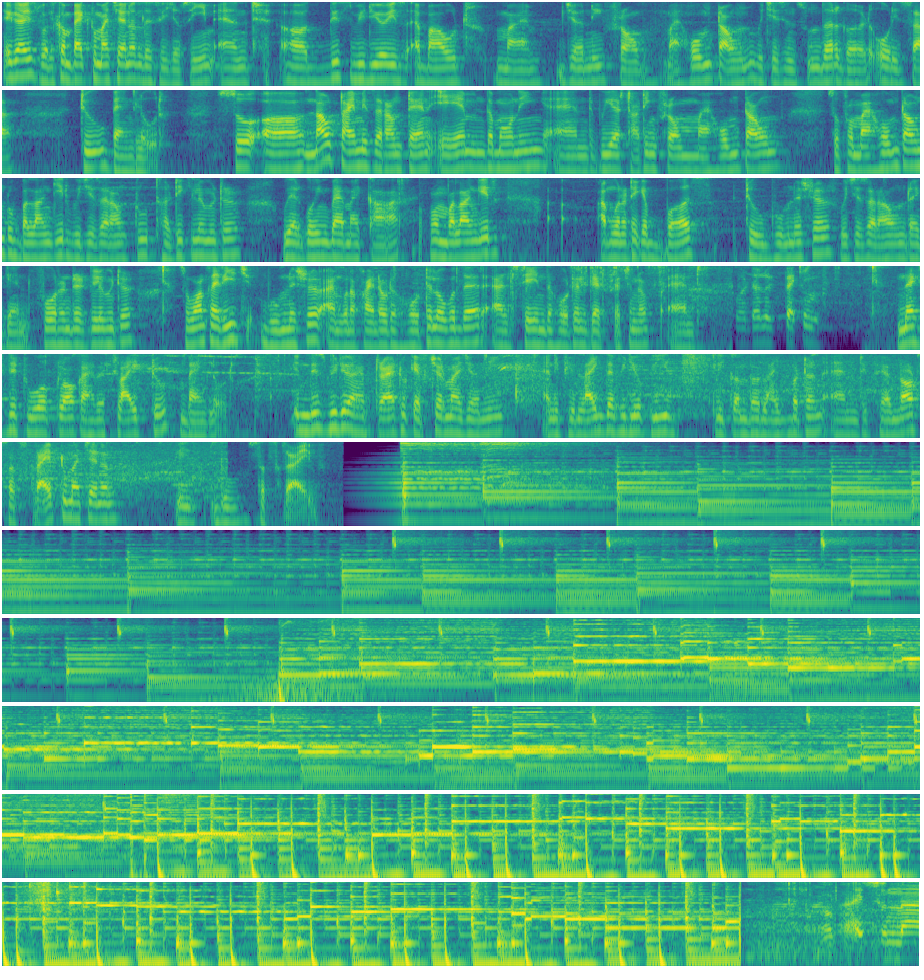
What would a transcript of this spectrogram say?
hey guys welcome back to my channel. This is Jasim and uh, this video is about my journey from my hometown which is in Sundargarh Orissa to Bangalore. So uh, now time is around 10 a.m. in the morning and we are starting from my hometown. So from my hometown to Balangir which is around 230 kilometer we are going by my car. From Balangir I'm gonna take a bus to Bhubaneswar which is around again 400 kilometer so once I reach Bhubaneswar I'm gonna find out a hotel over there. I'll stay in the hotel get freshen up and We're done with packing. next day 2 o'clock I have a flight to Bangalore. In this video I have tried to capture my journey and if you like the video please click on the like button and if you have not subscribed to my channel please do subscribe है सुनना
